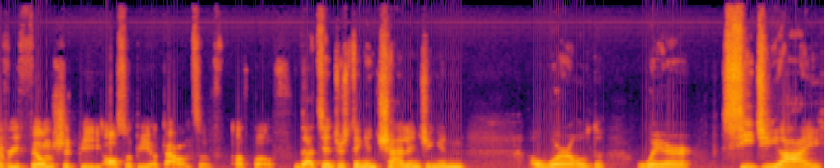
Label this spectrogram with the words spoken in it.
every film should be also be a balance of of both. That's interesting and challenging in a world where CGI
